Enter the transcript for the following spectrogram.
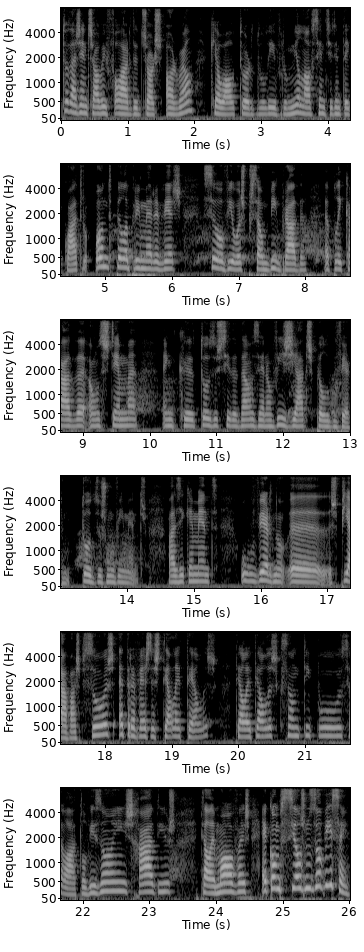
Toda a gente já ouviu falar de George Orwell, que é o autor do livro 1984, onde pela primeira vez se ouviu a expressão Big Brother aplicada a um sistema em que todos os cidadãos eram vigiados pelo governo, todos os movimentos. Basicamente, o governo uh, espiava as pessoas através das teletelas, teletelas que são tipo, sei lá, televisões, rádios, telemóveis. É como se eles nos ouvissem.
